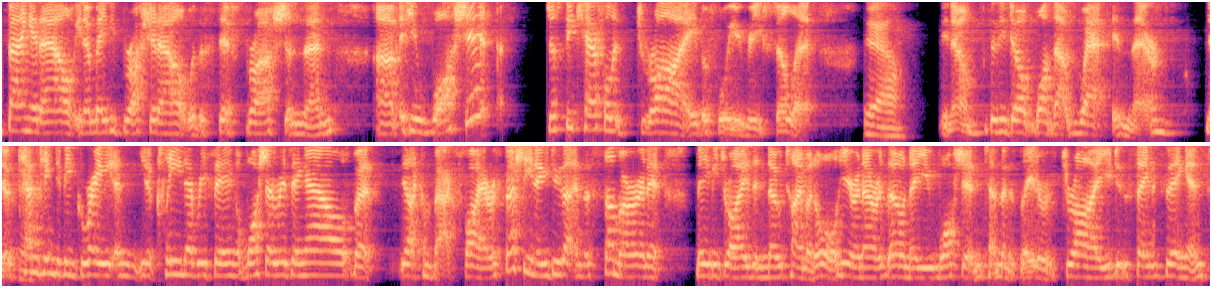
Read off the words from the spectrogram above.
bang it out, you know, maybe brush it out with a stiff brush. And then um, if you wash it, just be careful it's dry before you refill it. Yeah. You know, because you don't want that wet in there. You know, it's yeah. tempting to be great and, you know, clean everything and wash everything out, but that can backfire. Especially, you know, you do that in the summer and it maybe dries in no time at all. Here in Arizona, you wash it and 10 minutes later it's dry. You do the same thing and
